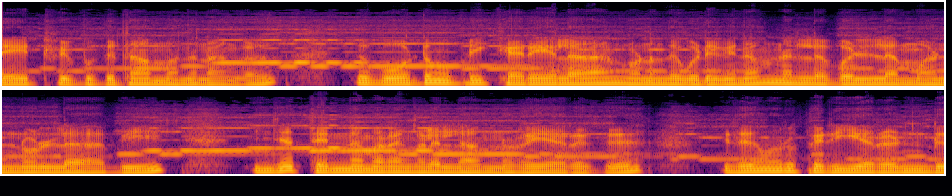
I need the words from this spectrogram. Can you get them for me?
டே ட்ரிப்புக்கு தான் வந்து நாங்கள். இது போட்டும் இப்படி கரையில் தான் கொண்டு விடுவினோம். நல்ல வெள்ளை மண்ணுள்ள பீச் இங்கே தென்னை மரங்கள் எல்லாம் நிறைய இருக்குது இதுவும் ஒரு பெரிய ரெண்டு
